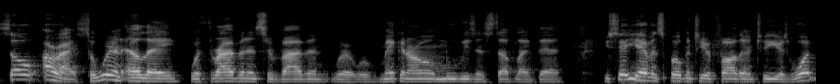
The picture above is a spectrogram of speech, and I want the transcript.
So, all right. So we're in LA. We're thriving and surviving. We're we're making our own movies and stuff like that. You say you haven't spoken to your father in two years. What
